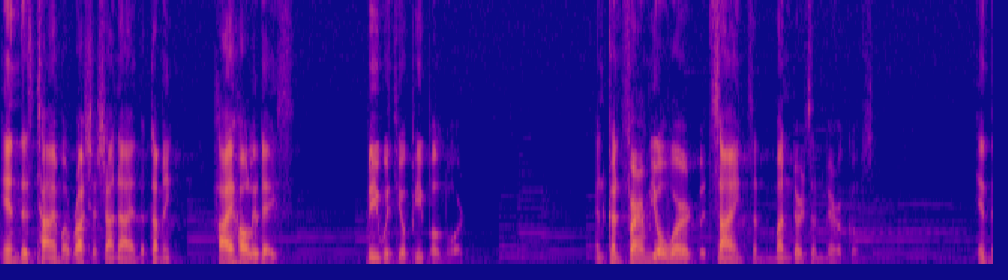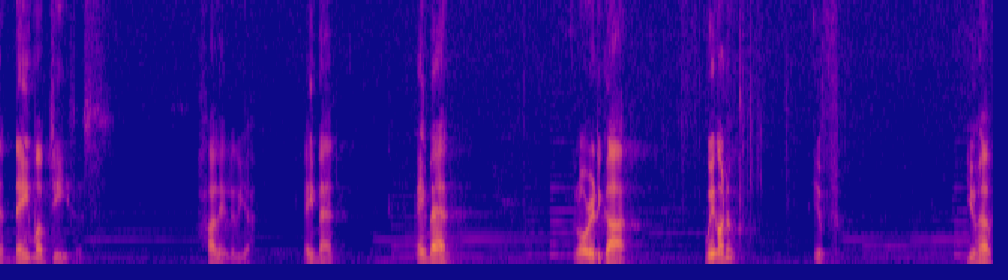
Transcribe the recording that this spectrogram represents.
In this time of Rosh Hashanah and the coming high holidays, be with your people, Lord. And confirm your word with signs and wonders and miracles. In the name of Jesus. Hallelujah. Amen. Amen. Glory to God. We're going to, if you have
